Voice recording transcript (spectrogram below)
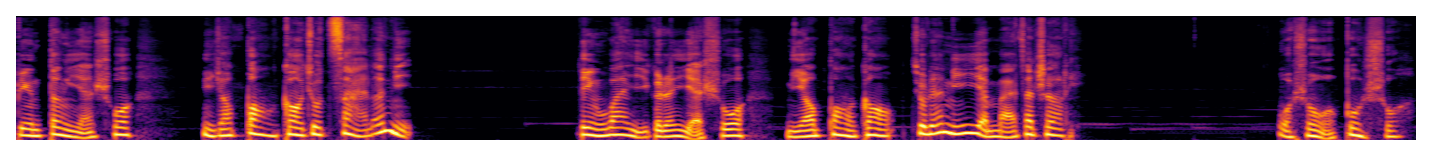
并瞪眼说你要报告就宰了你。另外一个人也说你要报告，就连你也埋在这里。我说我不说。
